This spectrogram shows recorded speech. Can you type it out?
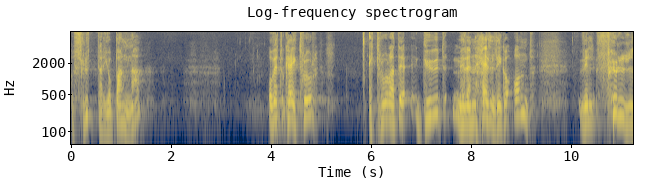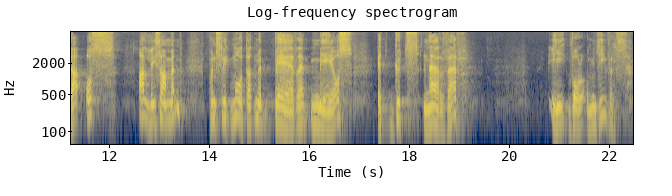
så slutter de å banne. Og vet du hva jeg tror? Jeg tror at Gud med Den hellige ånd vil fylle oss alle sammen på en slik måte at vi bærer med oss et Guds nærvær i vår omgivelse.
